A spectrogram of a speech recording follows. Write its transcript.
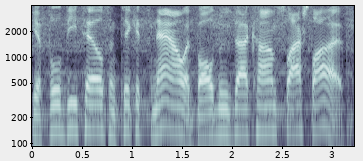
Get full details and tickets now at baldmove.com slash live.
